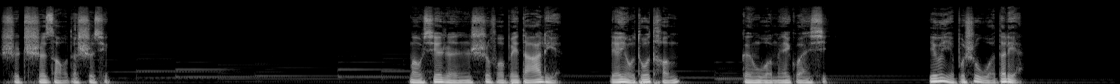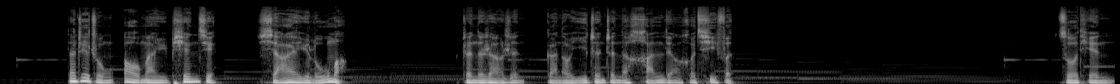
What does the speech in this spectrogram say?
是迟早的事情。某些人是否被打脸，脸有多疼，跟我没关系。因为也不是我的脸，但这种傲慢与偏见、狭隘与鲁莽，真的让人感到一阵阵的寒凉和气愤。昨天，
